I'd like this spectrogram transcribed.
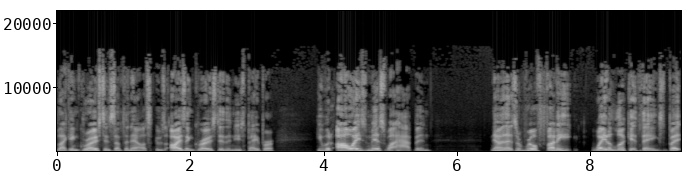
like engrossed in something else. He was always engrossed in the newspaper. He would always miss what happened. Now that's a real funny way to look at things, but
